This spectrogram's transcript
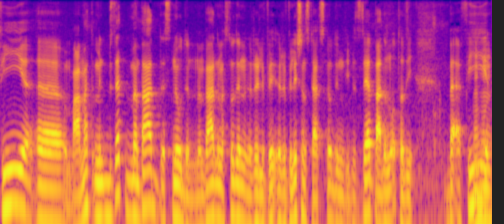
في آه، عامة من بالذات من بعد سنودن من بعد ما سنودن ال revelations بتاعت سنودن دي بالذات بعد النقطة دي بقى في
